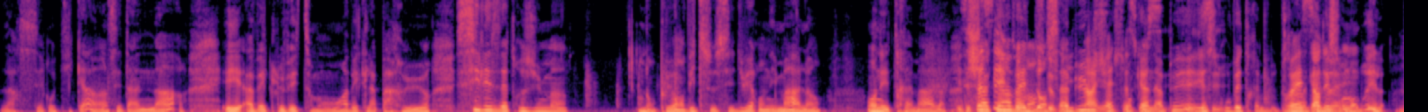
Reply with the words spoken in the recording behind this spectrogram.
l'art sérotica, hein, c'est un art. Et avec le vêtement, avec la parure. Si les êtres humains n'ont plus envie de se séduire, on est mal. Hein. On est très mal. Chacun va être dans sa bulle, sur son canapé et se trouver très, très regarder son nombril. Mmh.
